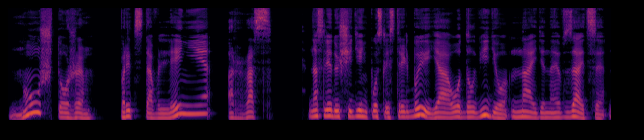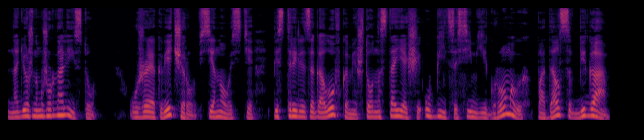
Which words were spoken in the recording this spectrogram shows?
Ну что же... Представление раз. На следующий день после стрельбы я отдал видео, найденное в Зайце, надежному журналисту. Уже к вечеру все новости пестрили заголовками, что настоящий убийца семьи Громовых подался в бега.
